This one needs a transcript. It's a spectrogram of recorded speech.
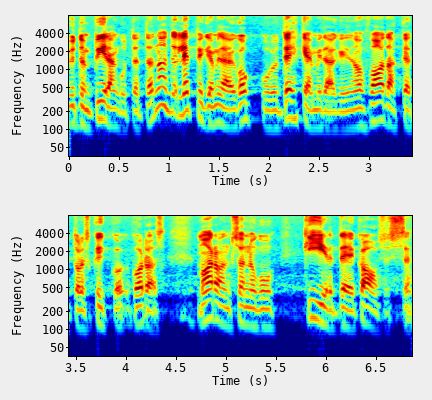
ütleme piiranguteta, noh leppige midagi kokku, tehke midagi, noh vaadake, et oleks kõik korras. ma arvan, et see on nagu kiirtee kaosesse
